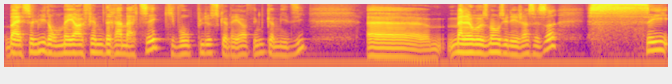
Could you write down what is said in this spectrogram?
Ben, celui dont meilleur film dramatique, qui vaut plus que meilleur film comédie. malheureusement, aux yeux des gens, c'est ça c'est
